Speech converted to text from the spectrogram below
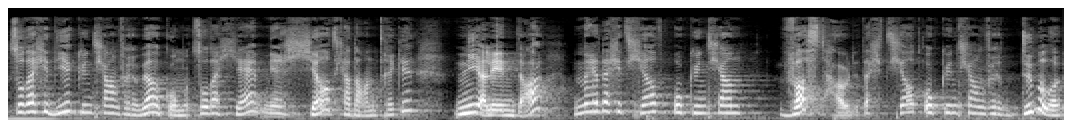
zodat je die kunt gaan verwelkomen, zodat jij meer geld gaat aantrekken. Niet alleen dat, maar dat je het geld ook kunt gaan vasthouden, dat je het geld ook kunt gaan verdubbelen,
